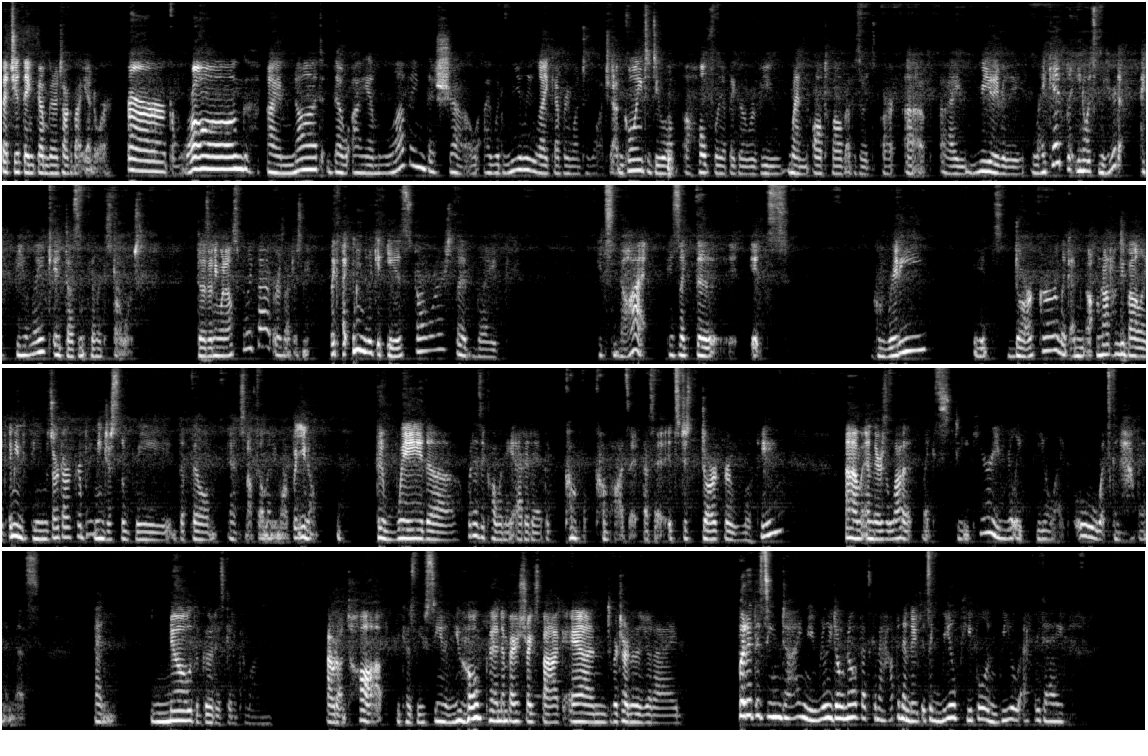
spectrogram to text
bet you think I'm going to talk about Andor. Er, wrong. I'm not, though I am loving the show. I would really like everyone to watch it. I'm going to do a, a hopefully a bigger review when all 12 episodes are up. I really, really like it, but you know what's weird? I feel like it doesn't feel like Star Wars. Does anyone else feel like that, or is that just me? Like, I, I mean, like it is Star Wars, but like, it's not. It's like the, it's gritty it's darker. Like I'm not, I'm not talking about like I mean the themes are darker, but I mean just the way the film and it's not film anymore, but you know the way the what is it called when they edit it? The comp- composite that's it. It's just darker looking. Um and there's a lot of like stake here. You really feel like oh what's gonna happen in this? And you know the good is gonna come on out on top because we've seen a New Hope and Empire Strikes Back and Return of the Jedi. But at the same time, you really don't know if that's going to happen. And it's like real people and real everyday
